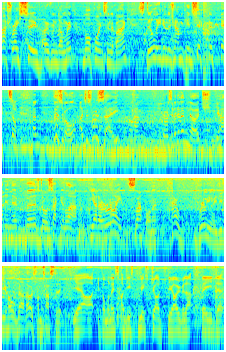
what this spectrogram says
Ash race two over and done with. More points in the bag. Still leading the championship. so, um, first of all, I just want to say um, there was a bit of a nudge you had in the first or second lap. You had a right slap on it. How brilliantly did you hold that? That was fantastic. Yeah, I, if I'm honest, I just misjudged the overlap speed that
